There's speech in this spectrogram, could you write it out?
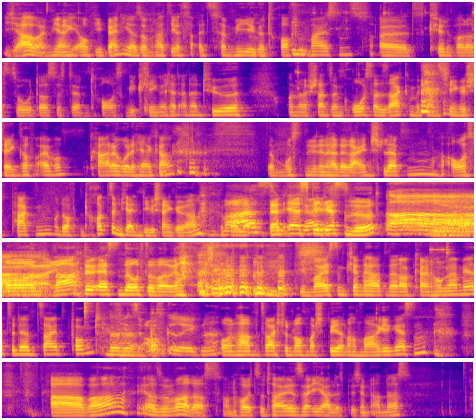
Ja, bei mir eigentlich auch wie Benny. Also man hat sich als Familie getroffen meistens. Als Kind war das so, dass es dann draußen geklingelt hat an der Tür und da stand so ein großer Sack mit ganz vielen Geschenken auf einmal. Keine Ahnung, wo der herkam. Dann mussten wir den halt reinschleppen, auspacken und durften trotzdem nicht an die Geschenke ran, weil Was? dann erst Geil. gegessen wird. Ah, Und nach dem Essen durfte man ran. Die meisten Kinder hatten dann auch keinen Hunger mehr zu dem Zeitpunkt Viel zu aufgeregt, ne? und haben zwei Stunden noch mal später nochmal gegessen. Aber ja, so war das. Und heutzutage ist ja eh alles ein bisschen anders.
